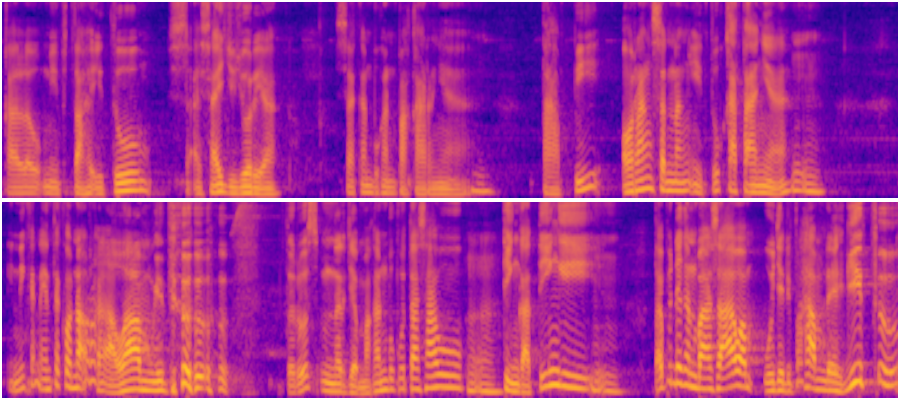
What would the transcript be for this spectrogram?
kalau Miftah itu saya, saya jujur ya saya kan bukan pakarnya Hmm. tapi orang senang itu katanya Mm-mm. ini kan ente kona orang awam gitu. Terus menerjemahkan buku tasawuf tingkat tinggi. Tapi dengan bahasa awam, gue jadi paham deh gitu.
